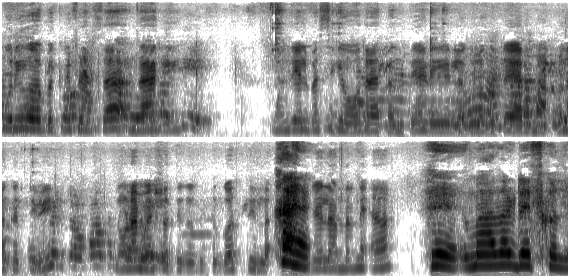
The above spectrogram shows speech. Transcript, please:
ಊರಿಗೆ ಹೋಗ್ಬೇಕ್ರಿ ಫ್ರೆಂಡ್ಸ ಹಂಗಾಗಿ. ಮುಂಜಾನೆ ಬಸ್ಸಿಗೆ ಹೋದ್ರಾತಂತೇಳಿ ಲಘು ಲಘು ತಯಾರು ಮಾಡ್ಕೊಳಕತ್ತೀವಿ. ನೋಡಮ್ಮ ಎಷ್ಟೊತ್ತಿಗೆ ಗೊತ್ತಿಲ್ಲ. ಮುಂಜಾನೆ ಅಂದ್ರೆ ಮಾದರ್ ಡ್ರೆಸ್ ಕೊಲ್ಲ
